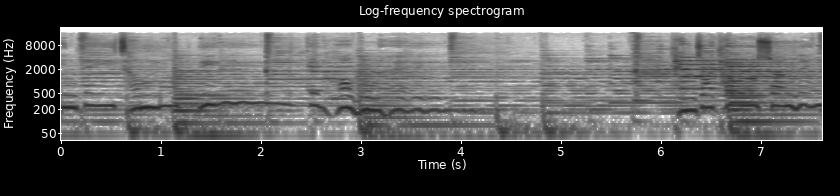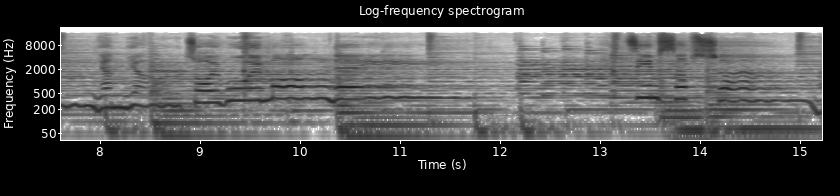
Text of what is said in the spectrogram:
然地沉默了的空气，停在途上，令人又再回望你，沾湿双眼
